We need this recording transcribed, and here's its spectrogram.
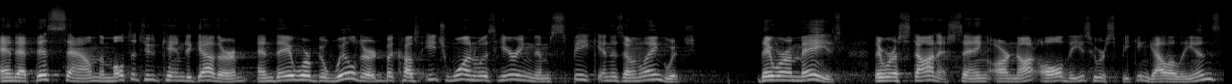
And at this sound, the multitude came together, and they were bewildered because each one was hearing them speak in his own language. They were amazed. They were astonished, saying, Are not all these who are speaking Galileans?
